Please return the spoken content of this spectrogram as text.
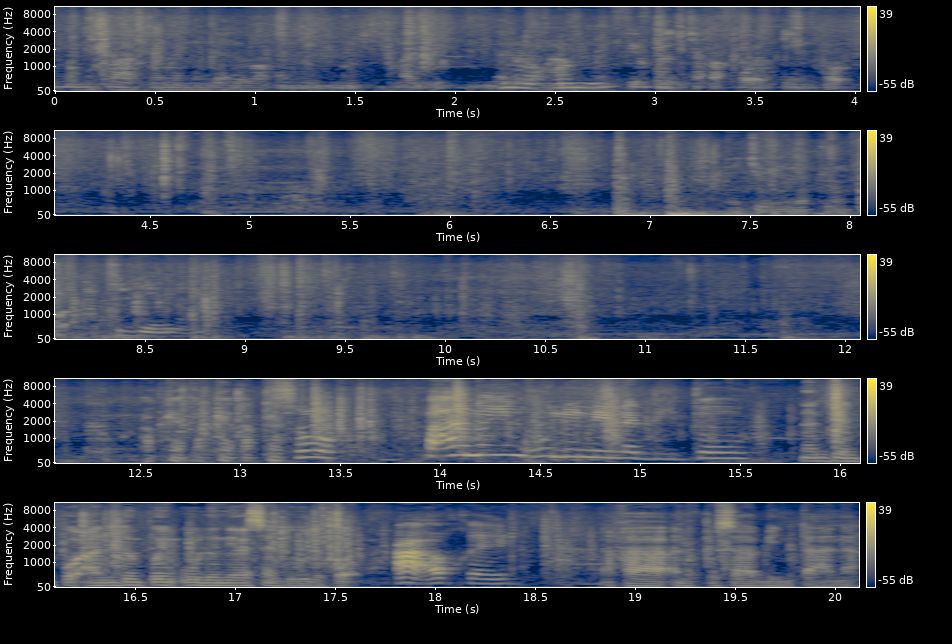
Yung kwarto mo yung dalawa kong maliit. Dalawa um, 15 tsaka 14 po. Medyo ingat lang po. Sige na. Akyat, akyat, akyat. So, paano yung ulo nila dito? Nandyan po, andun po yung ulo nila sa dulo po. Ah, okay. Naka, ano po sa bintana.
